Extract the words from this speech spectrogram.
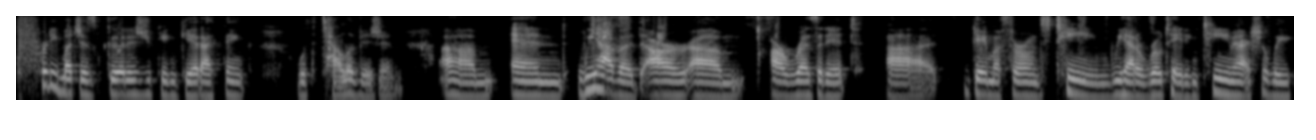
pretty much as good as you can get, I think, with television. Um, and we have a our um, our resident uh, Game of Thrones team. We had a rotating team actually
